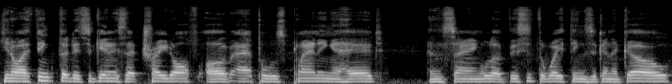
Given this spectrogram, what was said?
you know, I think that it's again, it's that trade off of Apple's planning ahead and saying, look, this is the way things are going to go.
